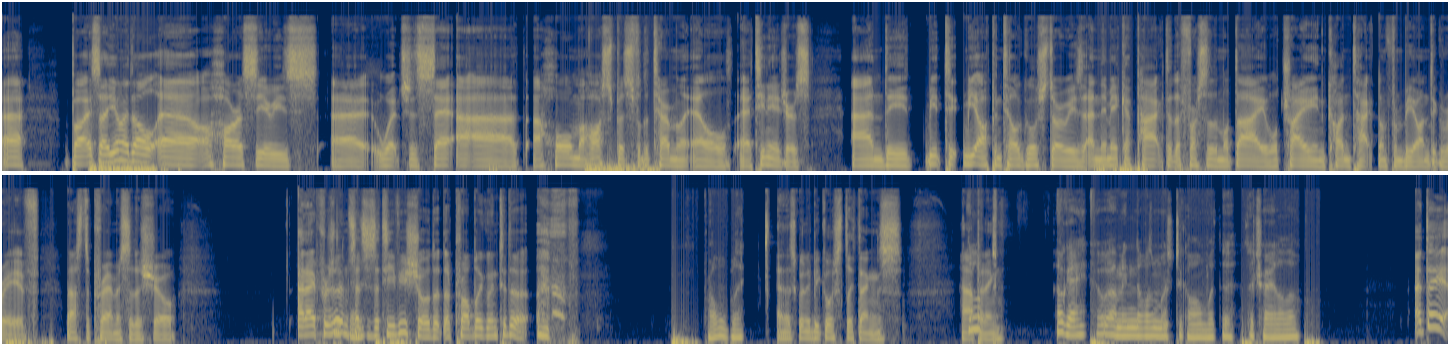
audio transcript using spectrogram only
Uh, but it's a young adult uh, horror series which is set at a, a home, a hospice for the terminally ill teenagers. And they meet to, meet up and tell ghost stories, and they make a pact that the first of them will die will try and contact them from beyond the grave. That's the premise of the show. And I presume, Okay. since it's a TV show, that they're probably going to do it, Probably. and there's going to be ghostly things happening. Okay. I mean, there wasn't much to go on with the, the trailer, though. I think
